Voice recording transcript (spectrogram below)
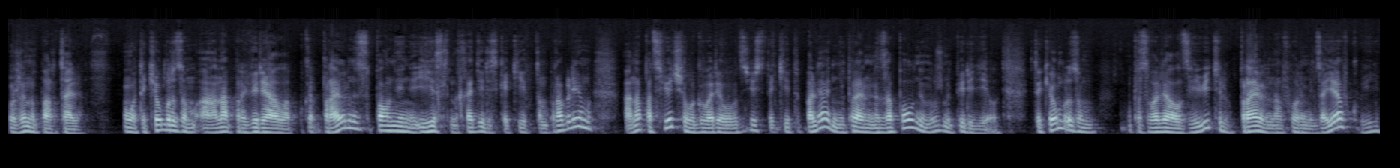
уже на портале. Вот, таким образом, она проверяла правильное заполнение, и если находились какие-то там проблемы, она подсвечивала, говорила, вот здесь такие-то поля неправильно заполнены, нужно переделать. Таким образом, позволяла заявителю правильно оформить заявку и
